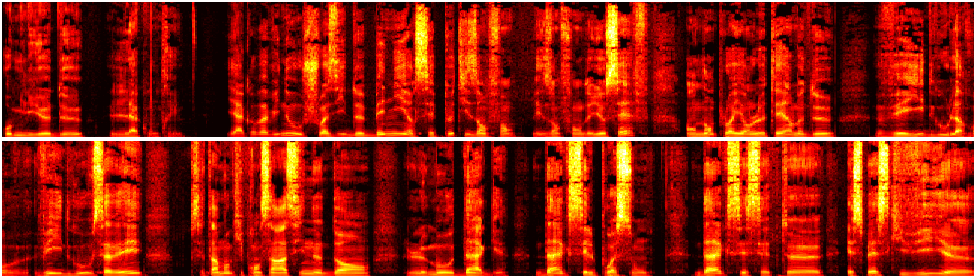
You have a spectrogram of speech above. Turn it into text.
au milieu de la contrée. Yaakov Avinu choisit de bénir ses petits-enfants, les enfants de Yosef, en employant le terme de Veidgou larov. Veidgou, vous savez, c'est un mot qui prend sa racine dans le mot dag. Dag, c'est le poisson. Dag, c'est cette euh, espèce qui vit euh,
